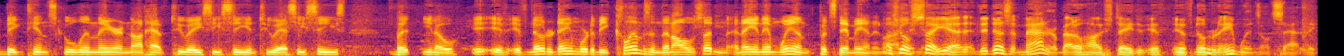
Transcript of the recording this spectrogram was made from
a Big Ten school in there and not have two ACC and two SECs. But you know, if, if Notre Dame were to be Clemson, then all of a sudden an A and M win puts them in. in I was going to say, yeah, it doesn't matter about Ohio State if, if Notre Dame wins on Saturday.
